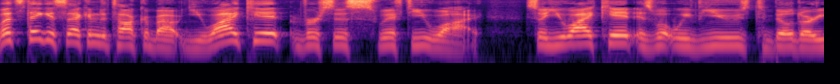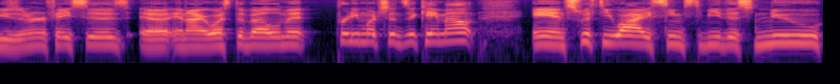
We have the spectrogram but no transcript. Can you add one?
Let's take a second to talk about UIKit versus Swift UI. So UIKit is what we've used to build our user interfaces uh, in iOS development pretty much since it came out. And Swift UI seems to be this new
